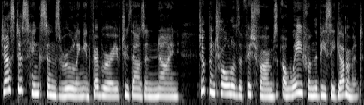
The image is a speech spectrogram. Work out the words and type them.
Justice Hinkson's ruling in February of 2009 took control of the fish farms away from the BC government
